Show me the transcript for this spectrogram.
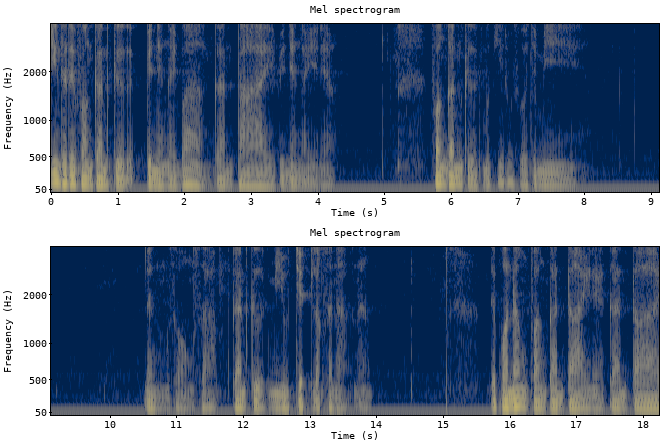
ยิ่งถ้าได้ฟังการเกิดเป็นยังไงบ้าง การตายเป็นยังไงเนี่ย ฟังการเกิดเมื่อกี้รู้สึกว่าจะมี หนึ่งสองสามการเกิดมีอยู่เจ็ดลักษณะนะ แต่พอนั่งฟังการตายเนี่ย การตาย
